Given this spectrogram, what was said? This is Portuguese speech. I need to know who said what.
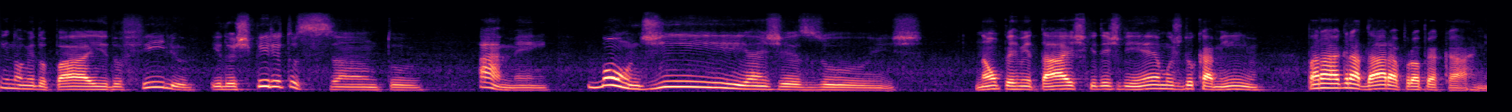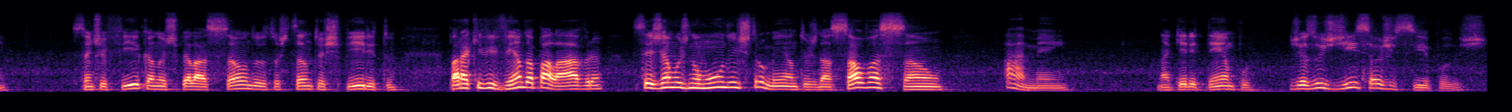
Speaker 1: Em nome do Pai, do Filho e do Espírito Santo. Amém. Bom dia, Jesus. Não permitais que desviemos do caminho para agradar a própria carne. Santifica-nos pela ação do Santo Espírito, para que, vivendo a palavra, sejamos no mundo instrumentos da salvação. Amém. Naquele tempo, Jesus disse aos discípulos:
